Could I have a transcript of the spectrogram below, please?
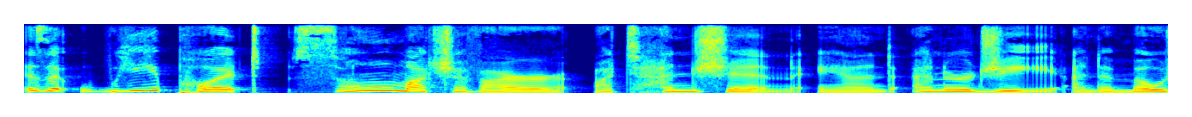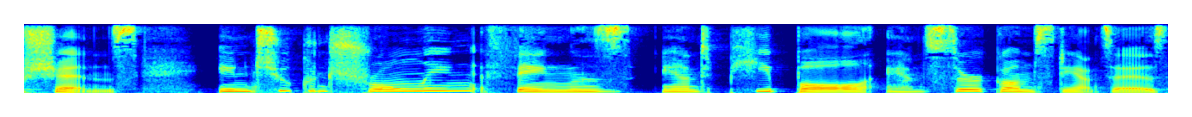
is that we put so much of our attention and energy and emotions into controlling things and people and circumstances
